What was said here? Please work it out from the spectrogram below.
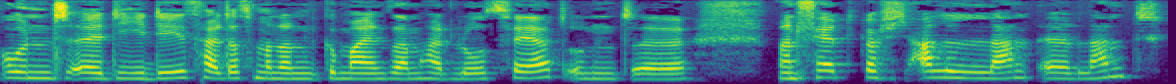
und äh, die Idee ist halt, dass man dann gemeinsam halt losfährt und äh, man fährt, glaube ich, alle Land, äh, Land,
